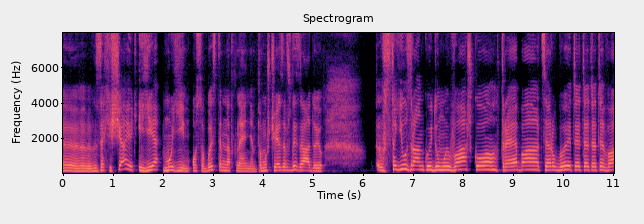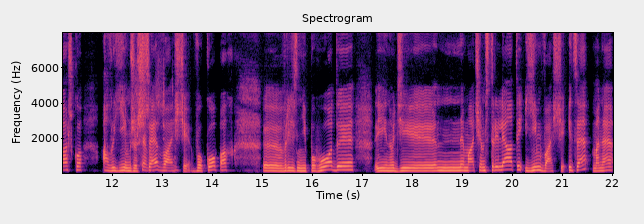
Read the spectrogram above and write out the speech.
е, захищають, і є моїм особистим натхненням. Тому що я завжди згадую. Встаю зранку і думаю, важко, треба це робити, те, те, те важко. Але їм же Ще ще, важче, важче, в окопах, е, в різні погоди, іноді нема чим стріляти, їм важче. І це мене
